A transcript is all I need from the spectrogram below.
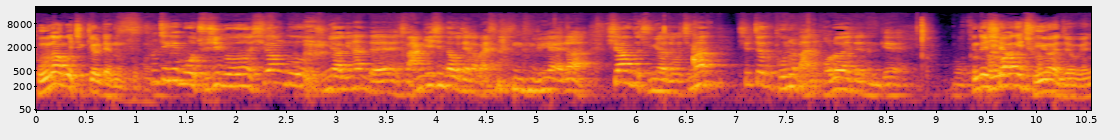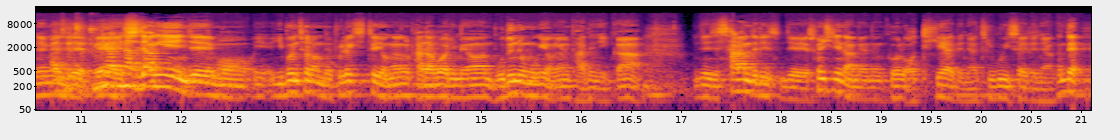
돈하고 직결되는 부분. 솔직히 뭐 주식은 시황도 중요하긴 한데 지금 안 계신다고 제가 말씀하는 게 아니라 시황도 중요하죠. 그렇지만 실제로 돈을 많이 벌어야 되는 게. 뭐 근데 시황이 좀- 중요하죠. 왜냐면 이제 그렇죠. 중요하긴 예. 시장이 이제 뭐 이번처럼 뭐 블랙시트 영향을 받아버리면 모든 종목에 영향을 받으니까 이제 사람들이 이제 손실이 나면은 그걸 어떻게 해야 되냐, 들고 있어야 되냐. 근데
